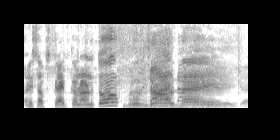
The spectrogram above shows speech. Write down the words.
અને સબસ્ક્રાઇબ કરવાનું તો ભૂલતા જ નહીં. જય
